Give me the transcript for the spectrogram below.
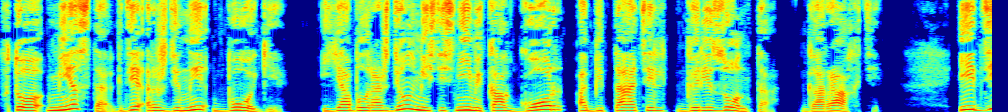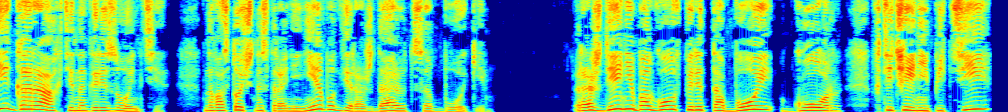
в то место, где рождены боги. И я был рожден вместе с ними, как гор, обитатель горизонта, Гарахти. Иди горахти на горизонте, на восточной стороне неба, где рождаются боги. Рождение богов перед тобой — гор в течение пяти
